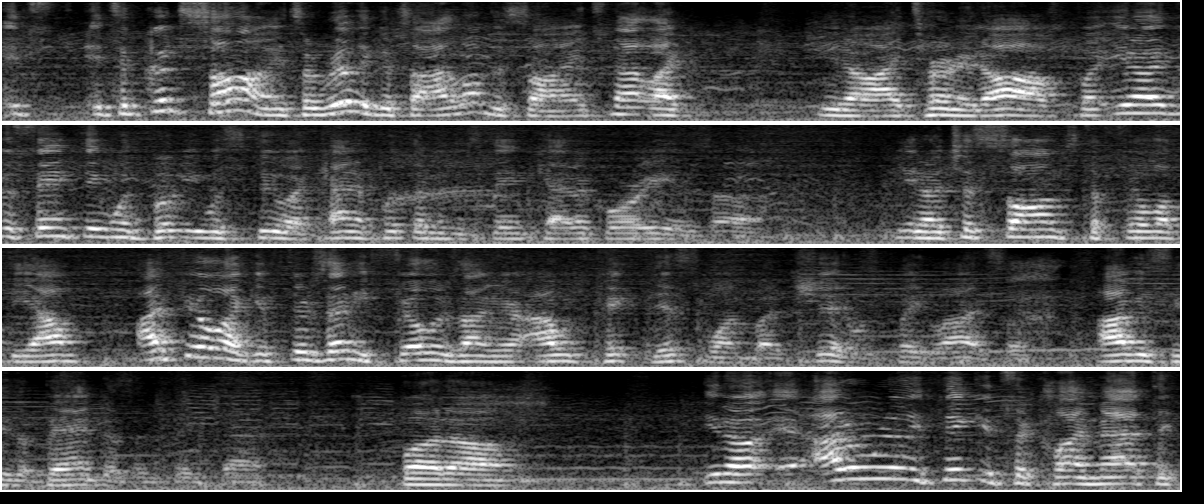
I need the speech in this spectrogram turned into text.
it's it's a good song. It's a really good song. I love the song. It's not like you know I turn it off, but you know the same thing with Boogie with Stu. I kind of put them in the same category as uh, you know just songs to fill up the album. I feel like if there's any fillers on here, I would pick this one, but shit, it was played live, so obviously the band doesn't think that. But um, you know, I don't really think it's a climactic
